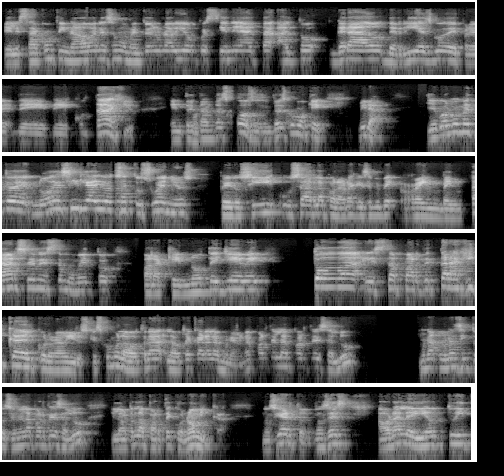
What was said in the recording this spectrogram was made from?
el estar confinado en ese momento en un avión pues tiene alta, alto grado de riesgo de, de contagio, entre tantas cosas. Entonces como que, mira, llegó el momento de no decirle adiós a tus sueños, pero sí usar la palabra que siempre reinventarse en este momento para que no te lleve toda esta parte trágica del coronavirus, que es como la otra, la otra cara de la moneda. Una parte es la parte de salud, una, una situación en la parte de salud y la otra la parte económica, ¿no es cierto? Entonces, ahora leía un tweet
